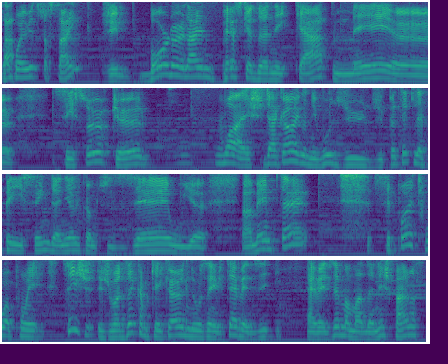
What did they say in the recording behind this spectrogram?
Ah. 3.8 sur 5. J'ai borderline presque donné 4, mais euh, c'est sûr que. Ouais, je suis d'accord au niveau du, du peut-être le pacing, Daniel, comme tu disais, où il y a. En même temps, c'est pas un 3 points. Tu sais, je, vais dire comme quelqu'un de nos invités avait dit, avait dit à un moment donné, je pense.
